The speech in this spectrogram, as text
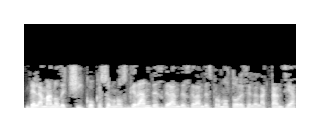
de la mano de Chico, que son unos grandes, grandes, grandes promotores de la lactancia.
